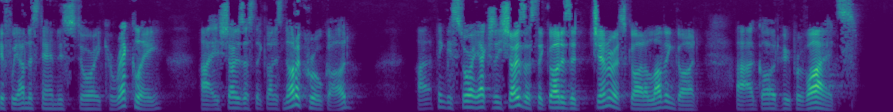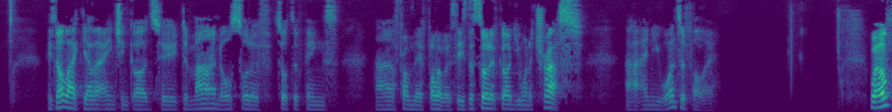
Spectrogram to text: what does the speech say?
if we understand this story correctly, uh, it shows us that God is not a cruel God. I think this story actually shows us that God is a generous God, a loving God, uh, a God who provides. He's not like the other ancient gods who demand all sort of sorts of things uh, from their followers. He's the sort of God you want to trust uh, and you want to follow. Well,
